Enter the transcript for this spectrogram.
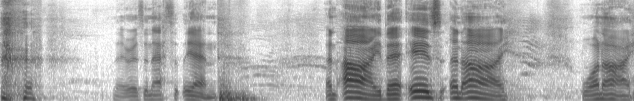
there is an S at the end. An I. There is an I. One I.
